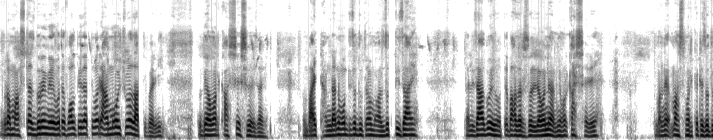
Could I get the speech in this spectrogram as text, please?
ওরা মাছ টাছ ধরে নেই ওতে ফলতে যেতে পারে, আমিও ওই চূড়া যাতে পারি। যদি আমার কাজ শেষ হয়ে যায়। বাইক ঠান্ডার মধ্যে তো দুটো মাছ ধরতে যায়। তাহলে যাবোই হতে, বাজারে চলে যাব না আমি আমার কাজ সেরে। মানে মাছ মার্কেটে যদি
